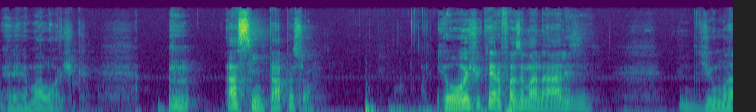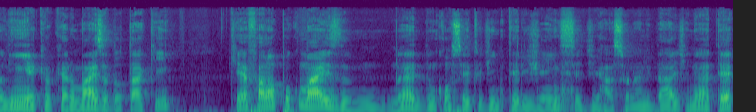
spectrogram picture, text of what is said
É uma lógica. Assim, tá, pessoal? Eu hoje quero fazer uma análise de uma linha que eu quero mais adotar aqui, que é falar um pouco mais né, de um conceito de inteligência, de racionalidade. Né? Até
